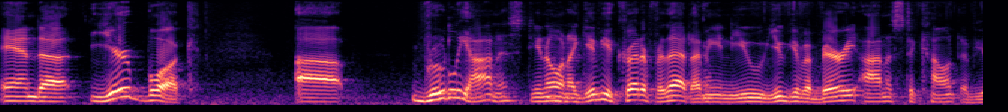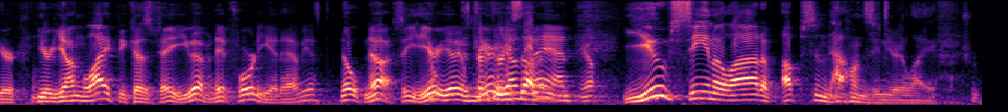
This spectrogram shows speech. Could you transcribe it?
And uh, your book, uh, brutally honest, you know, and I give you credit for that. I mean, you you give a very honest account of your your young life because hey, you haven't hit 40 yet, have you? No. No. See, you're, nope. you're, you're a young man. Yep. You've seen a lot of ups and downs in your life. True.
